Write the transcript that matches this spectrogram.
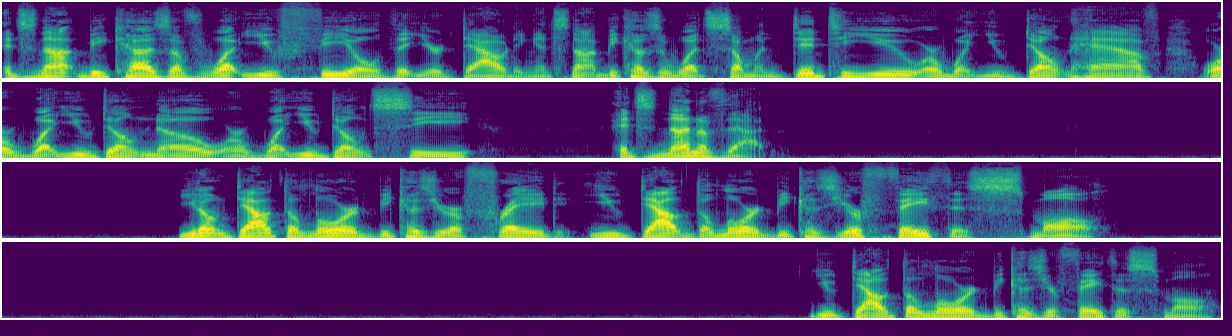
It's not because of what you feel that you're doubting. It's not because of what someone did to you or what you don't have or what you don't know or what you don't see. It's none of that. You don't doubt the Lord because you're afraid. You doubt the Lord because your faith is small. You doubt the Lord because your faith is small.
